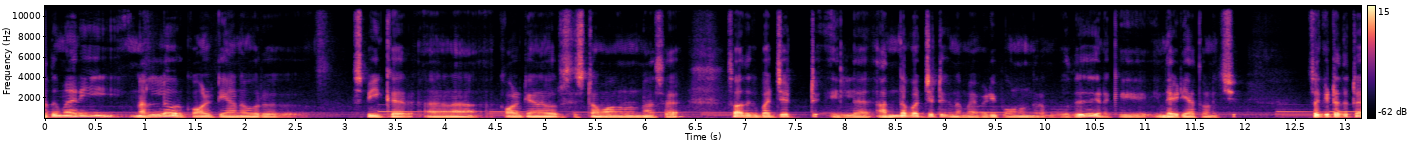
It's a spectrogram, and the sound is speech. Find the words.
அது மாதிரி நல்ல ஒரு குவாலிட்டியான ஒரு ஸ்பீக்கர் குவாலிட்டியான ஒரு சிஸ்டம் வாங்கணும்னு ஆசை. ஸோ அதுக்கு பட்ஜெட் இல்லை. அந்த பட்ஜெட்டுக்கு நம்ம எப்படி போகணுங்கிற போது எனக்கு இந்த ஐடியா தோணுச்சு. ஸோ கிட்டத்தட்ட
